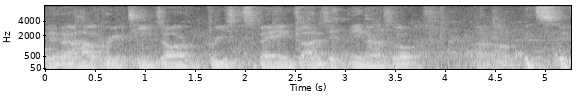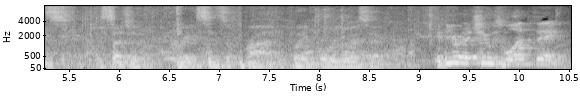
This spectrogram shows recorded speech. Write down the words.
and uh, how great teams are from Greece to Spain to Argentina. So um, it's, it's it's such a great sense of pride to play for USA. If you were to choose one thing,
